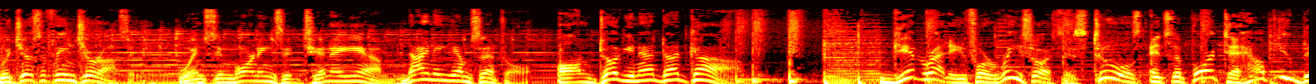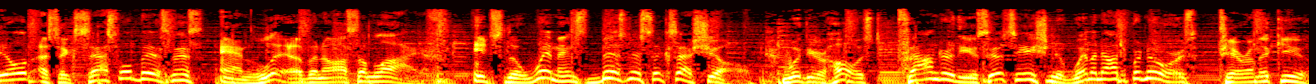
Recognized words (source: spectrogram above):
with Josephine Girassi, Wednesday mornings at 10 a.m., 9 a.m. Central on TogiNet.com. Get ready for resources, tools, and support to help you build a successful business and live an awesome life. It's the Women's Business Success Show with your host, founder of the Association of Women Entrepreneurs, Tara McHugh.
